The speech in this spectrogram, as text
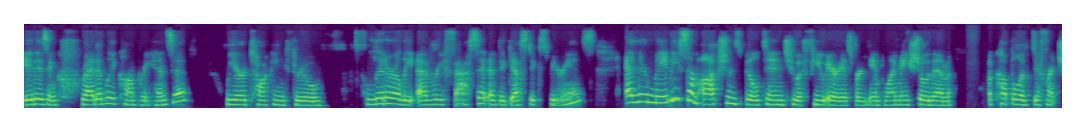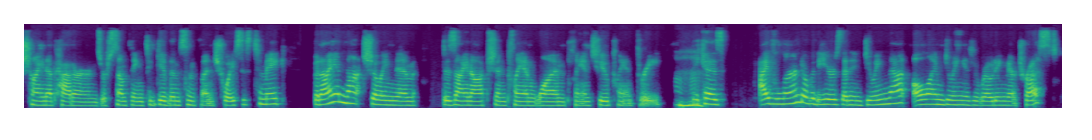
It is incredibly comprehensive. We are talking through literally every facet of the guest experience. And there may be some options built into a few areas. For example, I may show them a couple of different China patterns or something to give them some fun choices to make. But I am not showing them design option plan one, plan two, plan 3 mm-hmm. because I've learned over the years that in doing that, all I'm doing is eroding their trust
